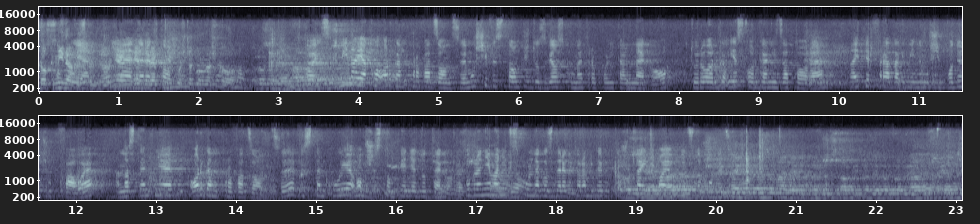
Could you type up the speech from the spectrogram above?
to gmina występuje, nie, nie dyrektor, nie poszczególna no, szkoła. No, no, to jest gmina jako organ prowadzący musi wystąpić do Związku Metropolitalnego, który orga, jest organizatorem. Najpierw Rada Gminy musi podjąć uchwałę, a następnie organ prowadzący występuje o przystąpienie do tego. To w ogóle nie ma nic wspólnego z dyrektorami, dyrektorzy tutaj nie mają nic do powiedzenia. Do tego programu, więc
